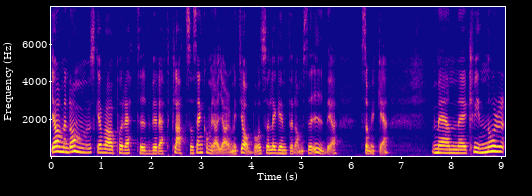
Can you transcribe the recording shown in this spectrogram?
ja, men de ska vara på rätt tid vid rätt plats och sen kommer jag göra mitt jobb. Och så lägger inte de sig i det så mycket. Men eh, kvinnor,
